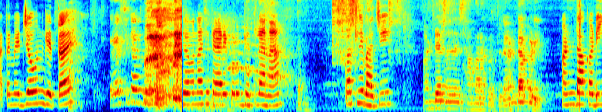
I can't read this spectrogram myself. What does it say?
आता मी जेवण घेत आहे जेवणाची तयारी करून घेतल्या ना. कसली भाजी? अंड्याचा सांबारा करतो अंडा कढी. अंडा कढी.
